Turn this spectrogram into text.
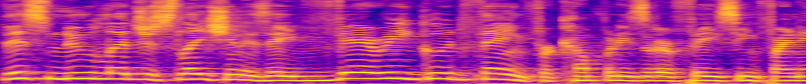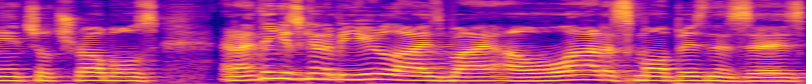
this new legislation is a very good thing for companies that are facing financial troubles, and I think it's going to be utilized by a lot of small businesses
